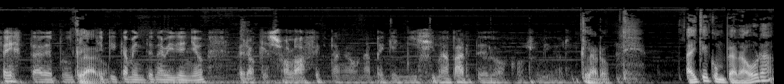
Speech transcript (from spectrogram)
cesta de productos típicamente navideños, pero que solo afectan a una pequeñísima parte de los consumidores. Claro. ¿Hay que comprar ahora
